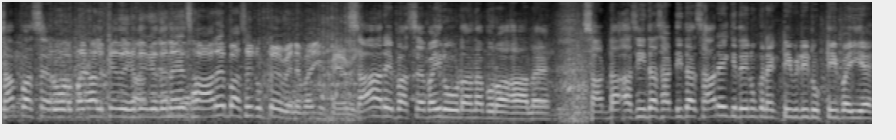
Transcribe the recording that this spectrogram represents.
ਸਭ ਪਾਸੇ ਰੋਡ ਆਪਣੇ ਹਲਕੇ ਦੇਖਦੇ ਕਿਤੇ ਨੇ ਸਾਰੇ ਪਾਸੇ ਟੁੱਟੇ ਹੋਏ ਨੇ ਬਾਈ। ਸਾਰੇ ਪਾਸੇ ਬਾਈ ਰੋਡਾਂ ਦਾ ਬੁਰਾ ਹਾਲ ਹੈ। ਸਾਡਾ ਅਸੀਂ ਤਾਂ ਸਾਡੀ ਤਾਂ ਸਾਰੇ ਕਿਤੇ ਨੂੰ ਕਨੈਕਟੀਵਿਟੀ ਟੁੱਟੀ ਪਈ ਹੈ।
